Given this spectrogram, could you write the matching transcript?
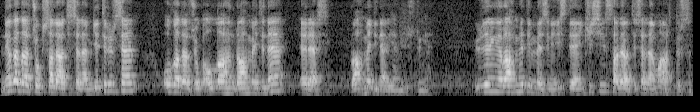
Ne kadar çok salati selam getirirsen o kadar çok Allah'ın rahmetine erersin. Rahmet iner yani üstüne. Üzerine rahmet inmesini isteyen kişi salati selamı arttırsın.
